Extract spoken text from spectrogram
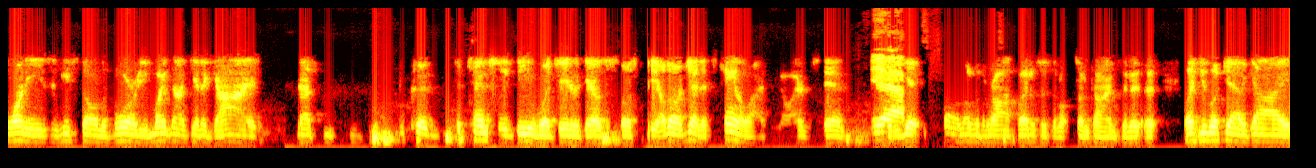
20s and he's still on the board. You might not get a guy that could potentially be what Jaden McDaniels is supposed to be. Although again, it's tantalizing. You know, I understand. Yeah. You get love with the raw athleticism sometimes, and it, it, like you look at a guy,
